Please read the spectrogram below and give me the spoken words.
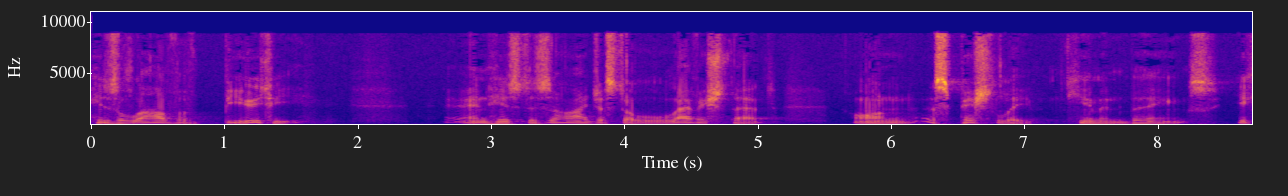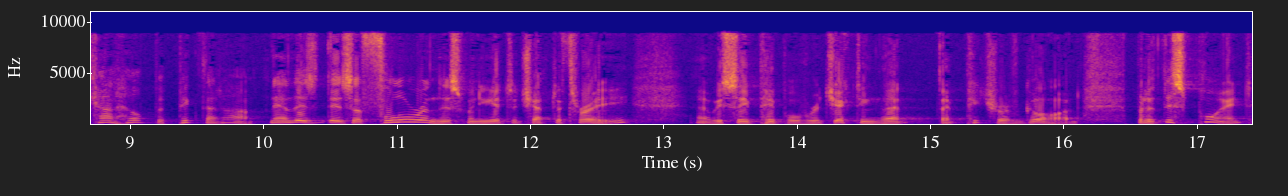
his love of beauty and his desire just to lavish that on especially human beings. You can't help but pick that up. Now, there's, there's a flaw in this when you get to chapter 3. Uh, we see people rejecting that, that picture of God. But at this point,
